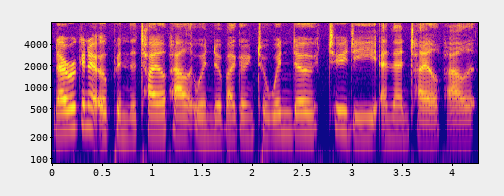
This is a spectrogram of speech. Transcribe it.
Now we're going to open the tile palette window by going to Window, 2D, and then Tile Palette.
